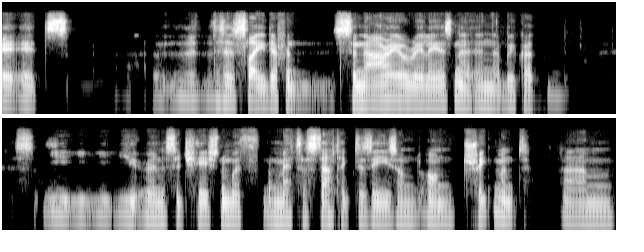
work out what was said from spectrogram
it, it's this is a slightly different scenario, really, isn't it? In that we've got you, you're in a situation with metastatic disease on on treatment. Um,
